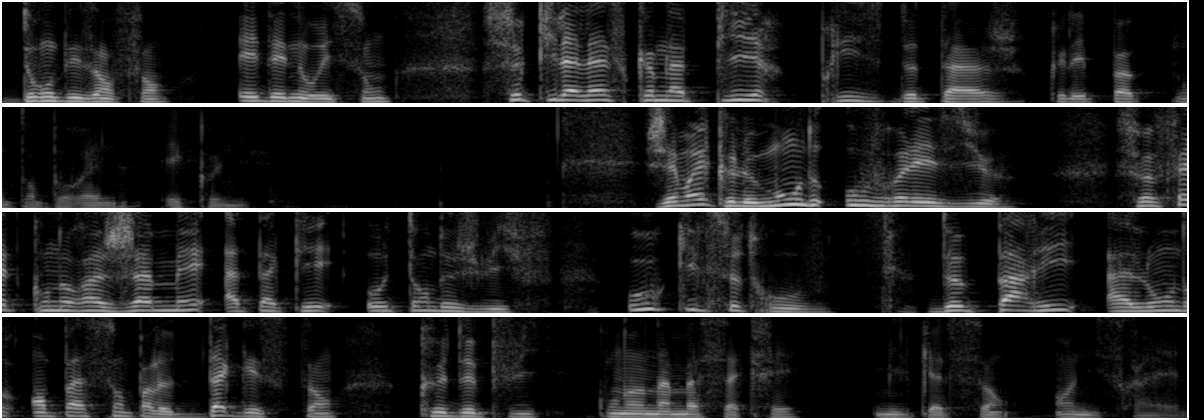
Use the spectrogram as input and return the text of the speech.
dont des enfants et des nourrissons, ce qui la laisse comme la pire prise d'otage que l'époque contemporaine ait connue. J'aimerais que le monde ouvre les yeux sur le fait qu'on n'aura jamais attaqué autant de juifs, où qu'ils se trouvent, de Paris à Londres en passant par le Daghestan, que depuis qu'on en a massacré 1400 en Israël.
